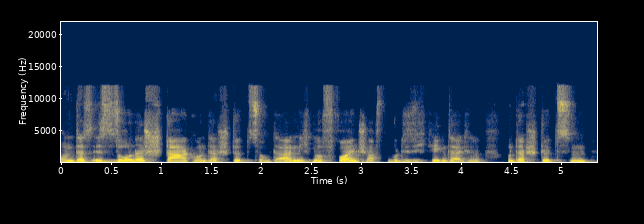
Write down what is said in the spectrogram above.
Und das ist so eine starke Unterstützung da, nicht nur Freundschaften, wo die sich gegenseitig unterstützen.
